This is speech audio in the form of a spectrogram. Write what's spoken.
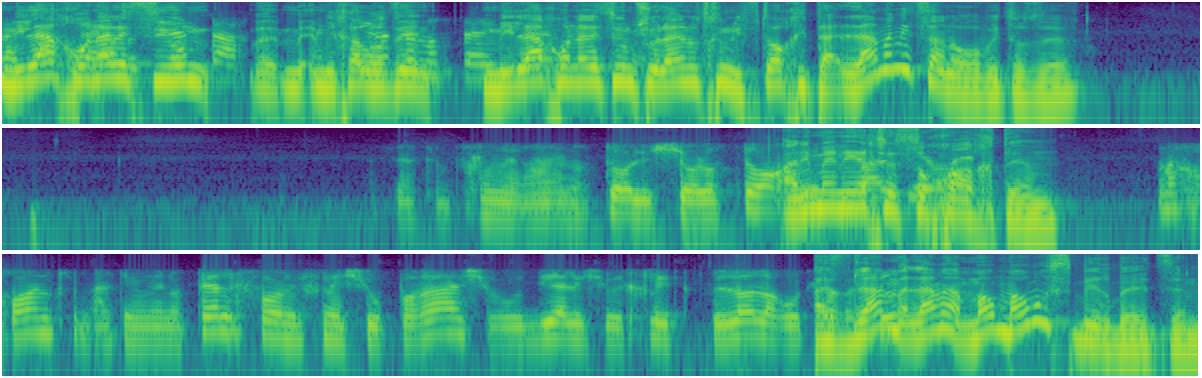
מילה- אחרונה לסיום, מיכל רוזין, מילה. אחרונה לסיום שאולי היינו צריכים לפתוח איתה. למה ניצן הורוביץ עוזב? אתם צריכים לראיין אותו, לשאול אותו. אני מניח ששוחחתם. נכון, קיבלתי ממנו טלפון לפני שהוא פרש, והוא הודיע לי שהוא החליט לא לרוץ אז לרשות. למה, למה, מה מה הוא מסביר בעצם?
